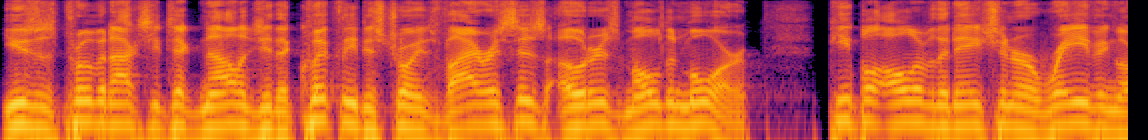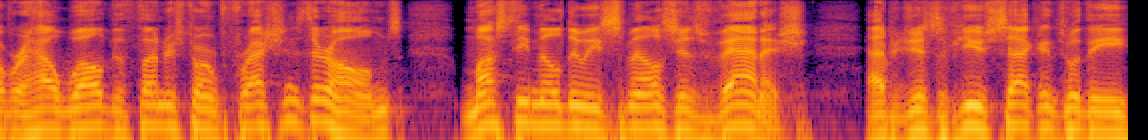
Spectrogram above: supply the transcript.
uses proven oxy technology that quickly destroys viruses, odors, mold, and more. People all over the nation are raving over how well the thunderstorm freshens their homes. Musty, mildewy smells just vanish after just a few seconds with the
